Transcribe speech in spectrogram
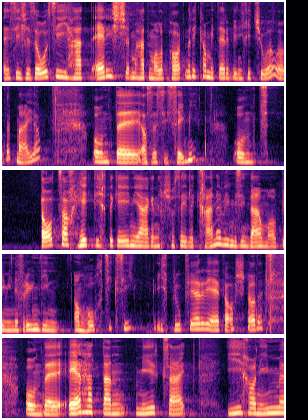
es ist so, sie hat, er ist, man hat mal eine Partnerin gehabt, mit der bin ich in die Schule, oder? Maya. Und, äh, also es ist Semi. Und Tatsache hätte ich den Geni eigentlich schon kennen weil wir sind auch mal bei meiner Freundin am Hochzeit waren. Ich Brautführer, er Gast, oder? Und äh, er hat dann mir gesagt, ich habe immer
